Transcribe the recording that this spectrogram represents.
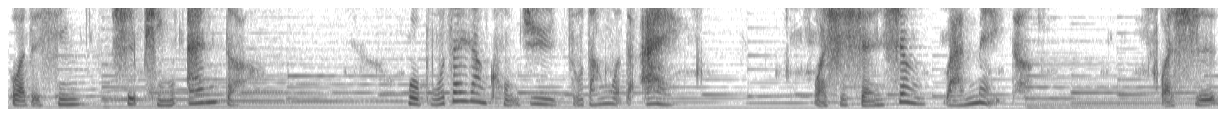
我的心是平安的。我不再让恐惧阻挡我的爱。我是神圣完美的，我是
